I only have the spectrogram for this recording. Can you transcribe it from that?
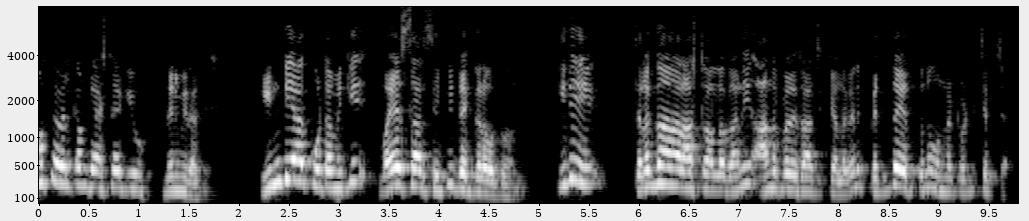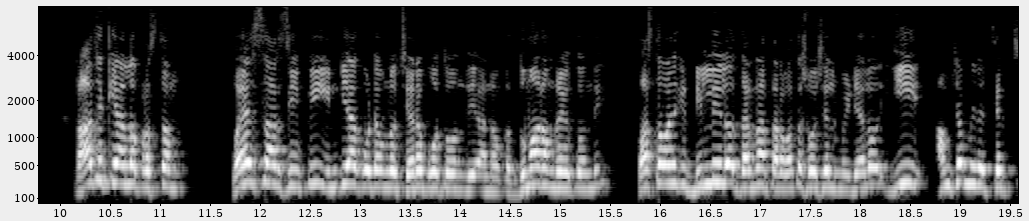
నమస్తే వెల్కమ్ డాష్ ట్యాగ్ యూ. నేను మీ రాజేష్. ఇండియా కూటమికి వైఎస్ఆర్సీపీ దగ్గర అవుతోంది. ఇది తెలంగాణ రాష్ట్రాల్లో కానీ ఆంధ్రప్రదేశ్ రాజకీయాల్లో కానీ పెద్ద ఎత్తున ఉన్నటువంటి చర్చ. రాజకీయాల్లో ప్రస్తుతం వైఎస్ఆర్సీపీ ఇండియా కూటమిలో చేరబోతోంది అన్న ఒక దుమారం రేగుతోంది. వాస్తవానికి ఢిల్లీలో ధర్నా తర్వాత సోషల్ మీడియాలో ఈ అంశం మీద చర్చ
